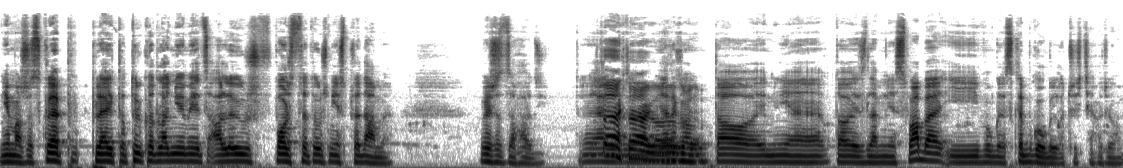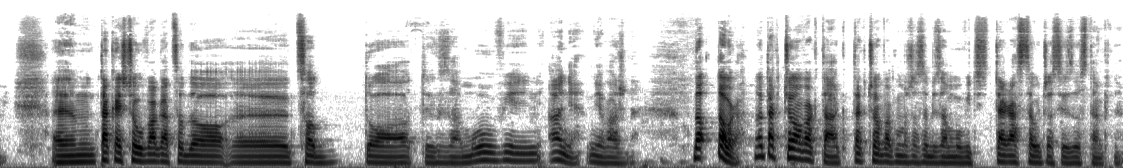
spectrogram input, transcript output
Nie ma, że sklep Play to tylko dla Niemiec, ale już w Polsce to już nie sprzedamy. Wiesz o co chodzi. Ja, tak, tak, no, ja tego, to, mnie, to jest dla mnie słabe i w ogóle sklep Google oczywiście chodziło mi. Em, taka jeszcze uwaga co do, e, co do tych zamówień. A nie, nieważne. No dobra, no tak czy owak tak, tak czy owak można sobie zamówić. Teraz cały czas jest dostępny.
